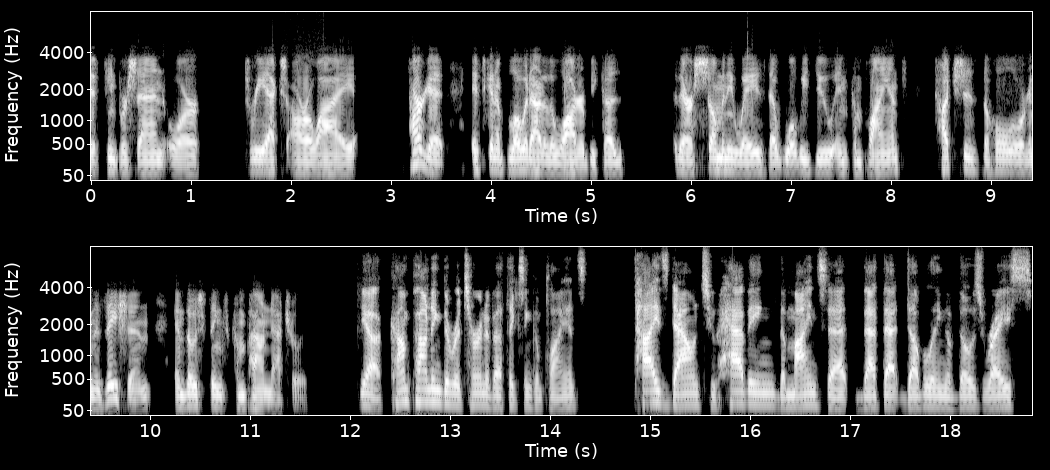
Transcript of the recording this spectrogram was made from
15% or 3x ROI target. It's going to blow it out of the water because there are so many ways that what we do in compliance touches the whole organization and those things compound naturally. Yeah, compounding the return of ethics and compliance ties down to having the mindset that that doubling of those rice,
